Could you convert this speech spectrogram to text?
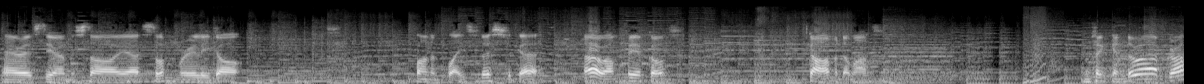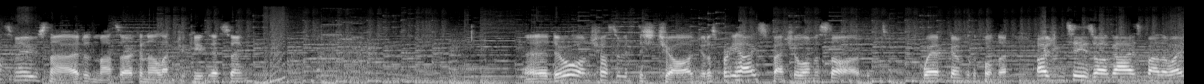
There is the Omastar, yeah, still haven't really got plan in place for this, forget. Oh, Amphi of course. God, I'm a dumbass. I'm thinking, do I have grass moves? Nah, it doesn't matter, I can electrocute this thing. Uh, do I one-shot it with discharge? It has pretty high special Omastar. It's worth going for the thunder. As you can see as well guys, by the way,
